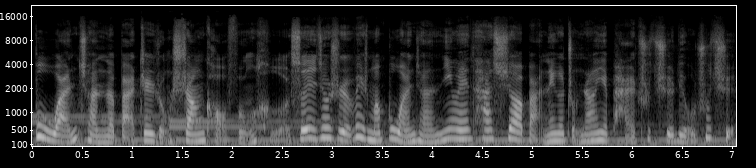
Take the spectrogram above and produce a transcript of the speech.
不完全的把这种伤口缝合，所以就是为什么不完全？因为它需要把那个肿胀液排出去、流出去。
